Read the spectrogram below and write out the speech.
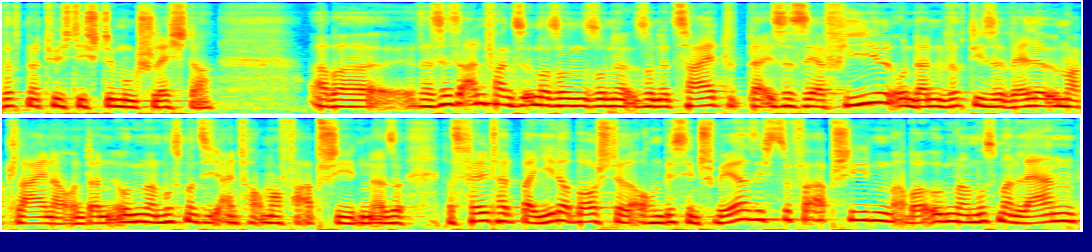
wird natürlich die Stimmung schlechter. Aber das ist anfangs immer so, so, eine, so eine Zeit, da ist es sehr viel und dann wird diese Welle immer kleiner und dann irgendwann muss man sich einfach auch mal verabschieden. Also das fällt halt bei jeder Baustelle auch ein bisschen schwer, sich zu verabschieden, aber irgendwann muss man lernen,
